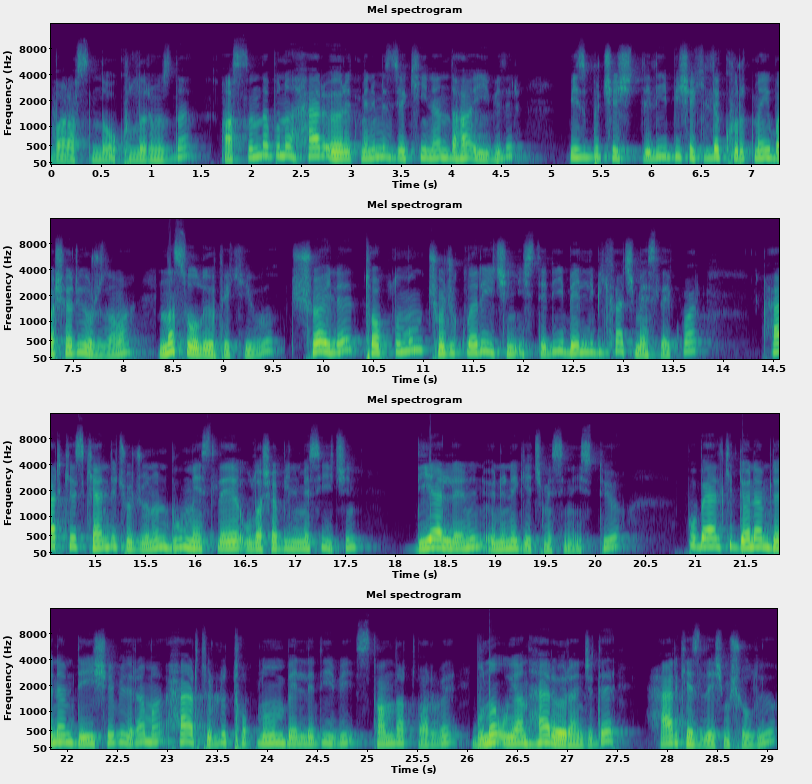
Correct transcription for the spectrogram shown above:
var aslında okullarımızda. Aslında bunu her öğretmenimiz yakinen daha iyi bilir. Biz bu çeşitliliği bir şekilde kurutmayı başarıyoruz ama nasıl oluyor peki bu? Şöyle toplumun çocukları için istediği belli birkaç meslek var. Herkes kendi çocuğunun bu mesleğe ulaşabilmesi için diğerlerinin önüne geçmesini istiyor. Bu belki dönem dönem değişebilir ama her türlü toplumun bellediği bir standart var ve buna uyan her öğrenci de herkesleşmiş oluyor.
